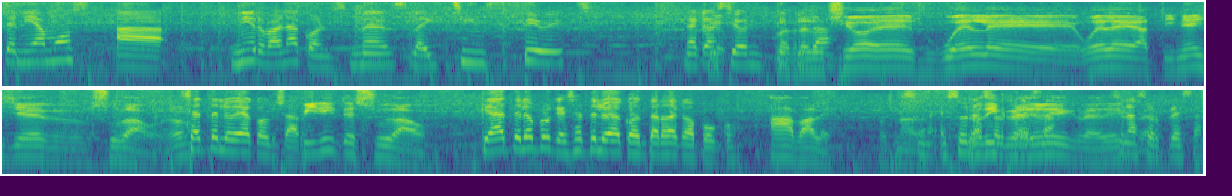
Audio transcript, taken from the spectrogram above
Teníamos a Nirvana con Smells Like Teen Spirit. Una canción La típica. traducció és huele, huele a teenager sudao, no? Ya te lo voy a contar. Spirit és sudao. Quédatelo porque ya te lo voy a contar de acá a poco. Ah, vale. Pues nada. Es una- es una no sorpresa. Res, no dic no Es una res. sorpresa.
